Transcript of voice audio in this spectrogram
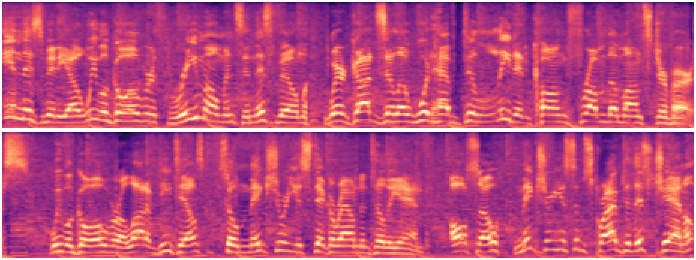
In this video, we will go over three moments in this film where Godzilla would have deleted Kong from the Monsterverse. We will go over a lot of details, so make sure you stick around until the end. Also, make sure you subscribe to this channel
